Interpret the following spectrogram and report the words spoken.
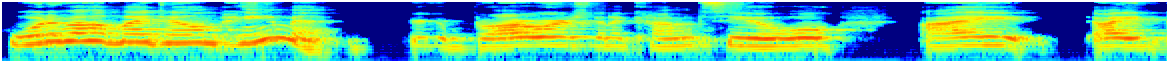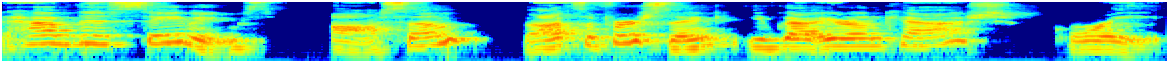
What about my down payment? Your borrower is going to come to you. Well i i have this savings Awesome. That's the first thing. You've got your own cash. Great.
